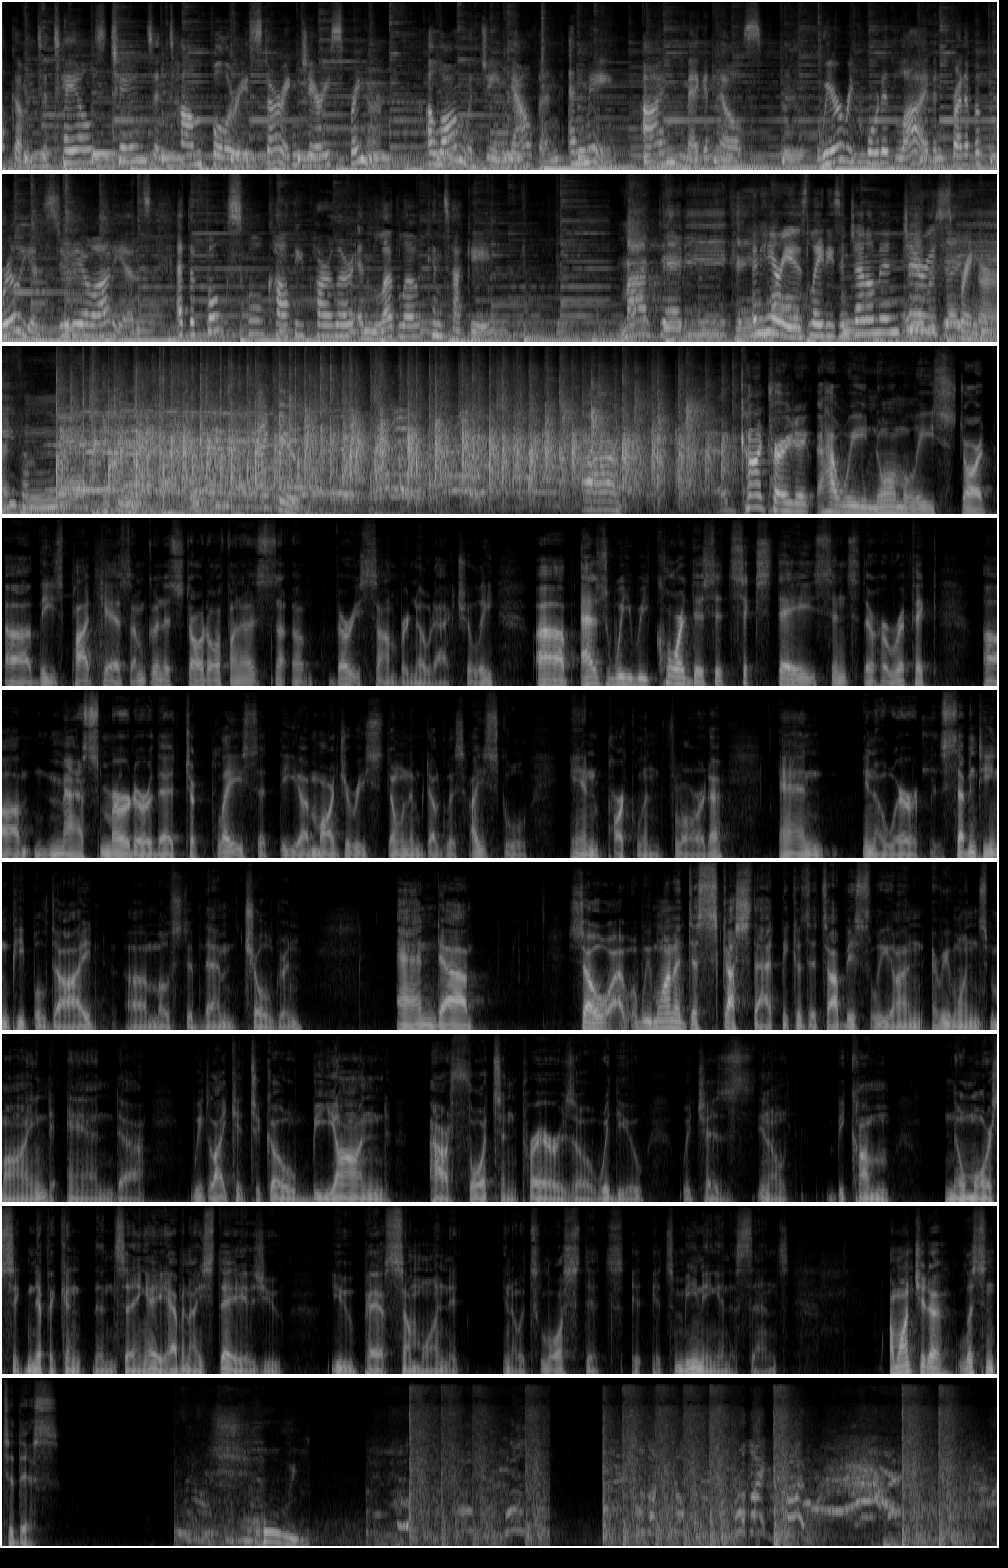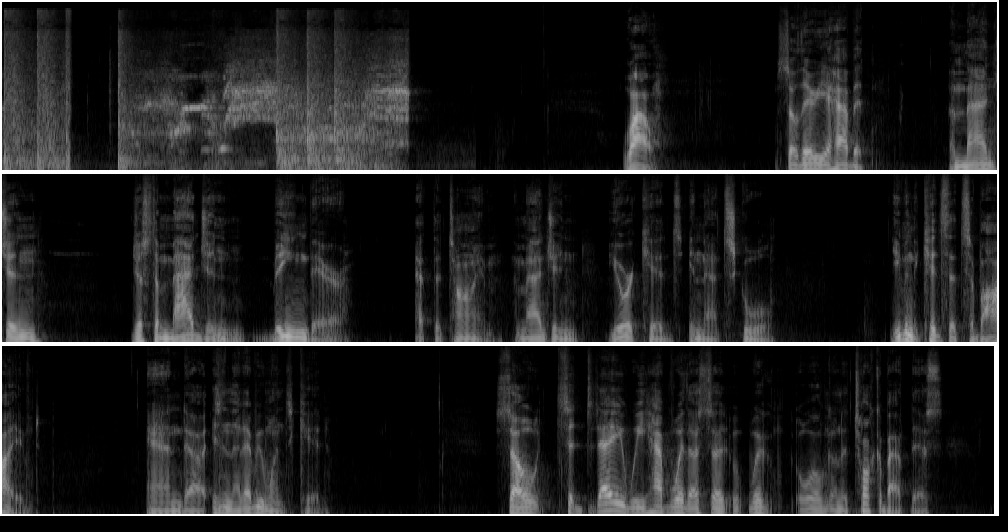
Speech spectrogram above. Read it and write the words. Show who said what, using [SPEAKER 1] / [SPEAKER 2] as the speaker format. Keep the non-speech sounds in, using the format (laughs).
[SPEAKER 1] Welcome to Tales, Tunes, and Tomfoolery starring Jerry Springer, along with Gene Galvin and me. I'm Megan Hills. We're recorded live in front of a brilliant studio audience at the Folk School Coffee Parlor in Ludlow, Kentucky.
[SPEAKER 2] My daddy came
[SPEAKER 1] And here he is, ladies and gentlemen, Jerry Springer.
[SPEAKER 2] from there.
[SPEAKER 3] Thank you. Thank you. Um, contrary to how we normally start uh, these podcasts, I'm going to start off on a, a very somber note, actually. Uh, as we record this, it's six days since the horrific um, mass murder that took place at the uh, Marjory Stoneman Douglas High School in Parkland, Florida. And, you know, where 17 people died, uh, most of them children. And uh, so uh, we want to discuss that because it's obviously on everyone's mind, and uh, we'd like it to go beyond our thoughts and prayers uh, with you, which has, you know, become no more significant than saying, "Hey, have a nice day" as you you pass someone. It, you know, it's lost its it, its meaning in a sense. I want you to listen to this. Wow. So there you have it. Imagine, just imagine being there at the time. Imagine your kids in that school, even the kids that survived. And uh, isn't that everyone's kid? So today we have with us, uh, we're all going to talk about this,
